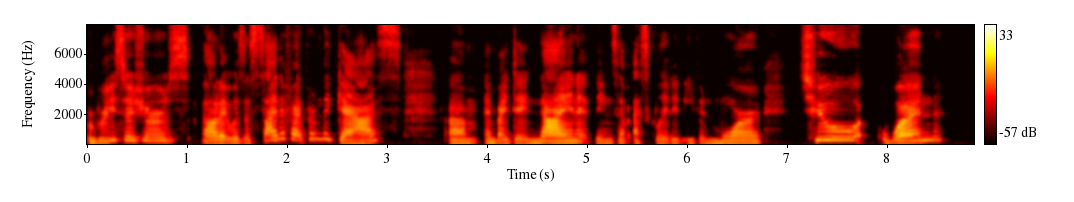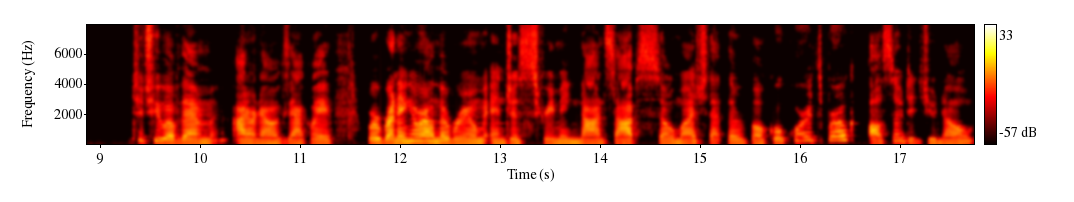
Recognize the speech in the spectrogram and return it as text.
researchers thought it was a side effect from the gas um, and by day nine things have escalated even more. Two one to two of them i don't know exactly were running around the room and just screaming nonstop so much that their vocal cords broke also did you know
